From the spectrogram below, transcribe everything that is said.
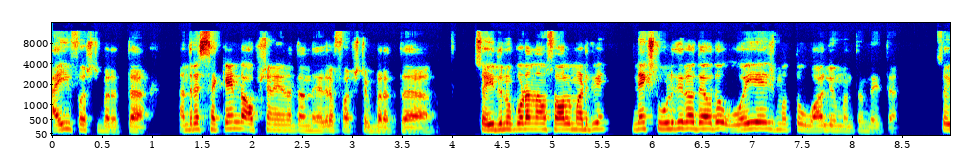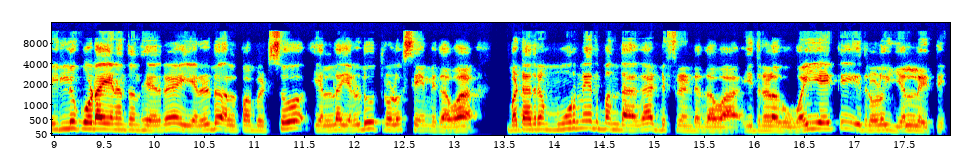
ಐ ಫಸ್ಟ್ ಬರುತ್ತ. ಅಂದ್ರೆ ಸೆಕೆಂಡ್ ಆಪ್ಷನ್ ಏನಂತ ಹೇಳಿದ್ರೆ ಫಸ್ಟ್ ಬರುತ್ತ. ಸೊ ಇದನ್ನು ಕೂಡ ನಾವು ಸಾಲ್ವ್ ಮಾಡಿದ್ವಿ. ನೆಕ್ಸ್ಟ್ ಉಳಿದಿರೋದು ಯಾವ್ದು? ಓ ಏಜ್ ಮತ್ತು ವಾಲ್ಯೂಮ್ ಅಂತಂದೈತೆ. ಸೊ ಇಲ್ಲೂ ಕೂಡ ಏನಂತಂದ್ ಹೇಳಿದ್ರೆ ಎರಡು ಅಲ್ಫಾಬೆಟ್ಸ್ ಎಲ್ಲ ಎರಡೂ ತ್ರೊಳಗ್ ಸೇಮ್ ಇದಾವ. ಬಟ್ ಅದ್ರ ಮೂರನೇದ್ ಬಂದಾಗ ಡಿಫ್ರೆಂಟ್ ಇದಾವ. ಇದ್ರೊಳಗ ವೈ ಐತಿ, ಇದ್ರೊಳಗ ಎಲ್ ಐತಿ.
